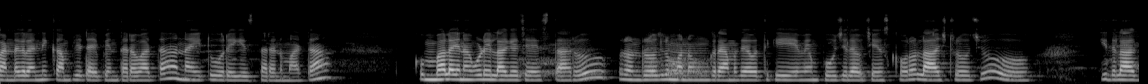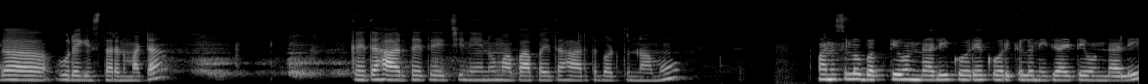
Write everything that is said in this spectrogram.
పండుగలన్నీ కంప్లీట్ అయిపోయిన తర్వాత నైట్ ఊరేగిస్తారనమాట కుంభాలైనా కూడా ఇలాగే చేస్తారు. రెండు రోజులు మనం గ్రామదేవతకి ఏమేమి పూజలు అవి చేసుకోవాలో లాస్ట్ రోజు ఇదిలాగా ఊరేగిస్తారనమాట అయితే హారతి అయితే ఇచ్చి నేను మా పాప అయితే హారతి పడుతున్నాము. మనసులో భక్తి ఉండాలి కోరే కోరికలు నిజాయితీ ఉండాలి.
